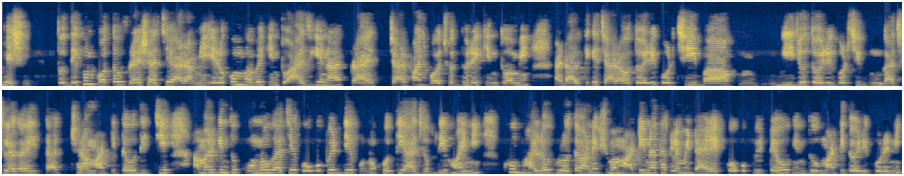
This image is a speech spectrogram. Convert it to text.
ভেসে। তো দেখুন কত ফ্রেশ আছে। আর আমি এরকম ভাবে কিন্তু আজকে না, প্রায় চার পাঁচ বছর ধরে কিন্তু আমি ডাল থেকে চারাও তৈরি করছি বা বীজও তৈরি করছি, গাছ লাগাই, তাছাড়া মাটিতেও দিচ্ছি। আমার কিন্তু কোনো গাছে কোকোপিট দিয়ে কোনো ক্ষতি আজ অব্দি হয়নি। খুব ভালো গ্রোথ হয়। অনেক সময় মাটি না থাকলে আমি ডাইরেক্ট কোকোপিটেও কিন্তু মাটি তৈরি করে নিই।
